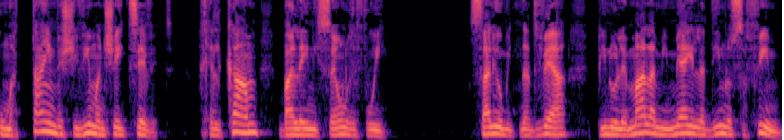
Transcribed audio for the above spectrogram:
ו-270 אנשי צוות, חלקם בעלי ניסיון רפואי. סלי ומתנדביה פינו למעלה מ-100 ילדים נוספים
